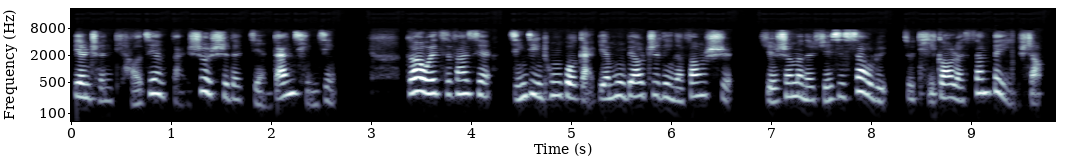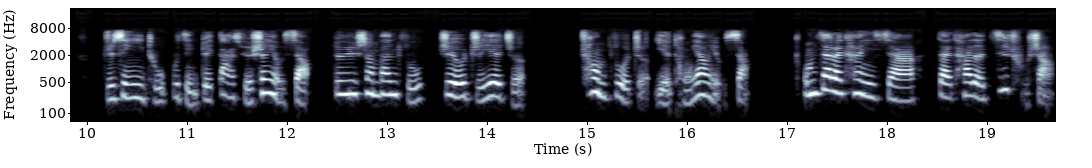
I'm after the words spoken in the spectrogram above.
变成条件反射式的简单情境。格尔维茨发现，仅仅通过改变目标制定的方式。学生们的学习效率就提高了三倍以上。执行意图不仅对大学生有效，对于上班族、自由职业者、创作者也同样有效。我们再来看一下，在它的基础上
